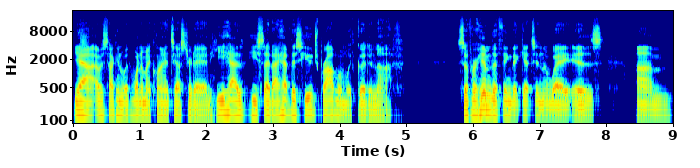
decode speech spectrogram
Yeah, I was talking with one of my clients yesterday, and he has he said I have this huge problem with good enough. So for him, the thing that gets in the way is um,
